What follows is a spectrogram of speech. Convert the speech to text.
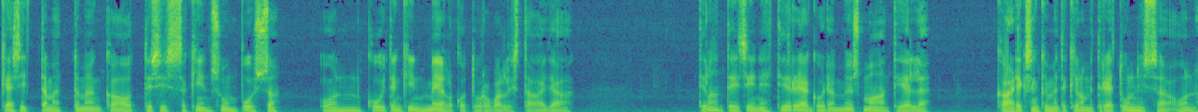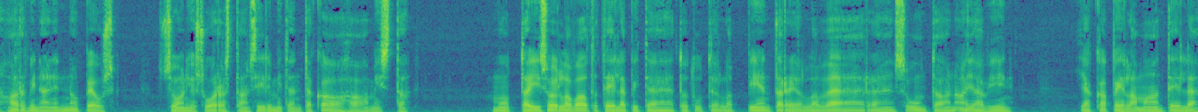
käsittämättömän kaoottisissakin sumpuissa on kuitenkin melko turvallista ajaa. Tilanteisiin ehtii reagoida myös maantiellä. 80 kilometriä tunnissa on harvinainen nopeus, se on jo suorastaan silmitöntä kaahaamista. mutta isoilla valtateillä pitää totutella pientareella väärään suuntaan ajaviin ja kapeilla maanteillä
